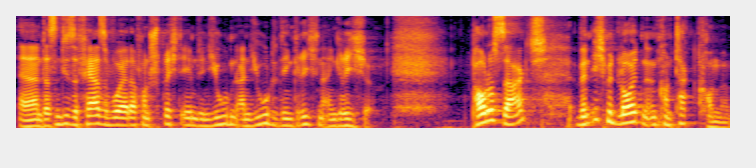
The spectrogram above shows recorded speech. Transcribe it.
Äh, das sind diese Verse, wo er davon spricht, eben den Juden ein Jude, den Griechen ein Grieche. Paulus sagt, wenn ich mit Leuten in Kontakt komme,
